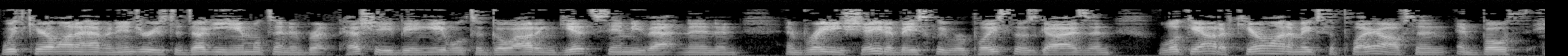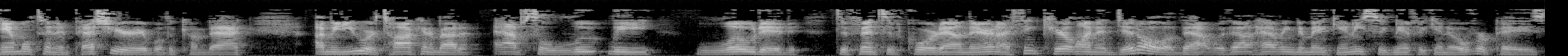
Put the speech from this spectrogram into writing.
with Carolina having injuries to Dougie Hamilton and Brett Pesce, being able to go out and get Sami Vatanen and and Brady Skjei to basically replace those guys and look out if Carolina makes the playoffs and and both Hamilton and Pesce are able to come back. I mean, you are talking about an absolutely loaded defensive core down there. And I think Carolina did all of that without having to make any significant overpays.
